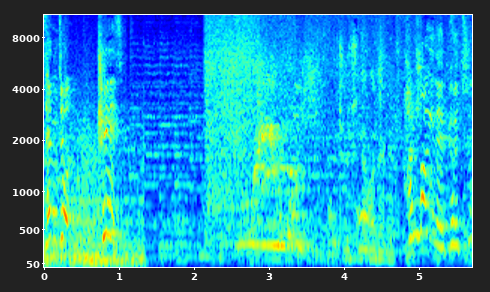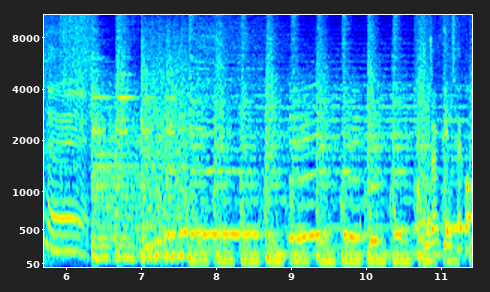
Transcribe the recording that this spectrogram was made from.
생존 퀴즈! 뒤로 지나가야 되네. 한 방이네 배추네. 점핑 제거 아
